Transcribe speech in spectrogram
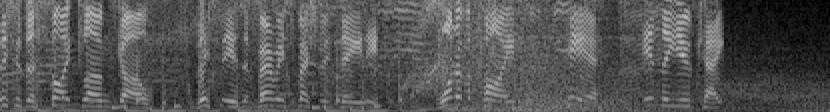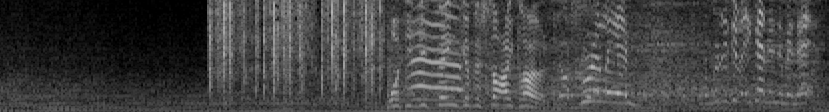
This is the Cyclone Go. This is very special indeed. It's one of a kind here in the UK. What did you think of the cyclone? Brilliant. I'm going to do it again in a minute.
